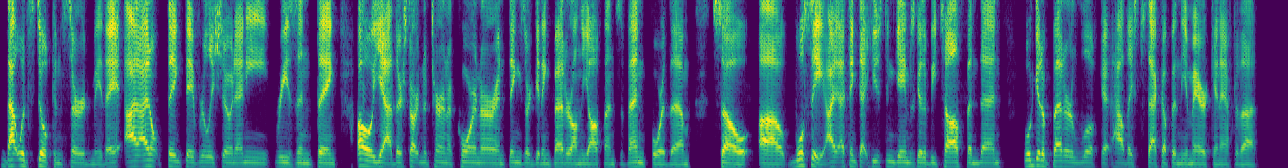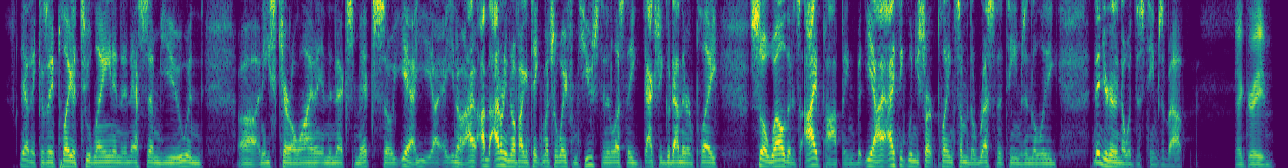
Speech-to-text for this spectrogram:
That would still concern me. They, I, I don't think they've really shown any reason think, oh yeah, they're starting to turn a corner and things are getting better on the offensive end for them. So uh, we'll see. I, I think that Houston game is going to be tough, and then we'll get a better look at how they stack up in the American after that. Yeah, because they play a Tulane and an SMU and uh, an East Carolina in the next mix. So yeah, you know, I, I don't even know if I can take much away from Houston unless they actually go down there and play so well that it's eye popping. But yeah, I think when you start playing some of the rest of the teams in the league, then you're going to know what this team's about. Agreed.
